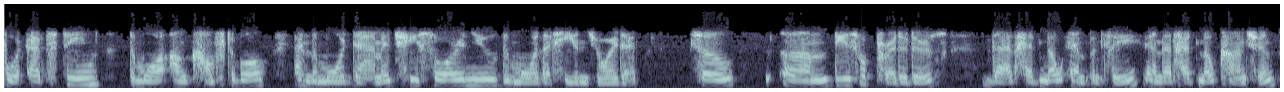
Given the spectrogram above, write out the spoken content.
for Epstein, the more uncomfortable and the more damage he saw in you, the more that he enjoyed it. So um, these were predators that had no empathy and that had no conscience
